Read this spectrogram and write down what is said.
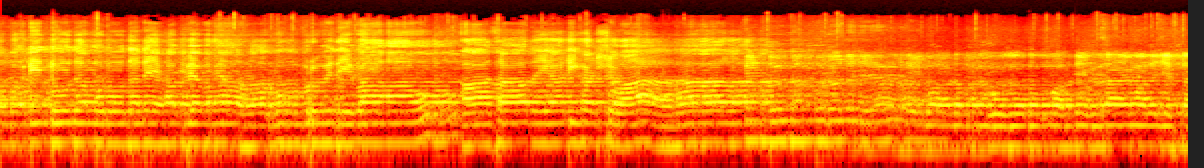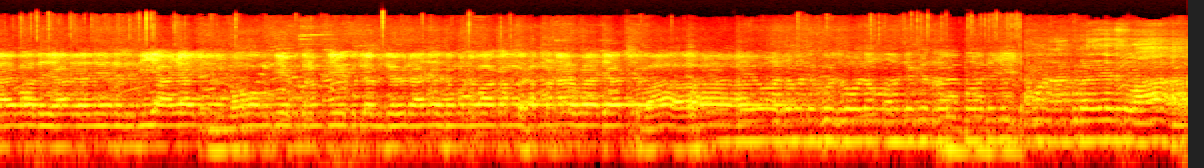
ओमग्निदूतमुरोदने हव्यमः पुंब्रुविदेवाौ आसादयादिह स्वाहा। रमणाग्रय स्वाहा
